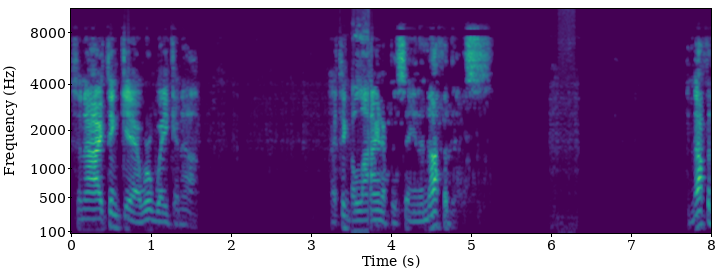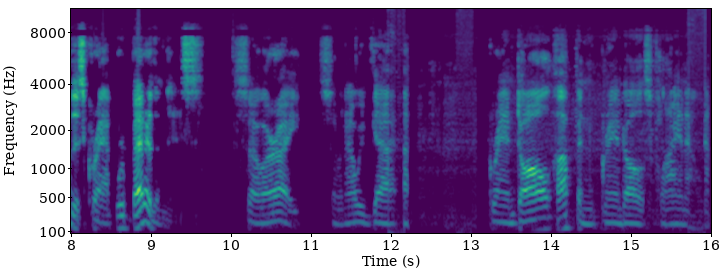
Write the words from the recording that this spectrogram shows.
So now I think, yeah, we're waking up. I think the lineup is saying enough of this. Enough of this crap. We're better than this. So, all right. So now we've got Grandal up and Grandal is flying out.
